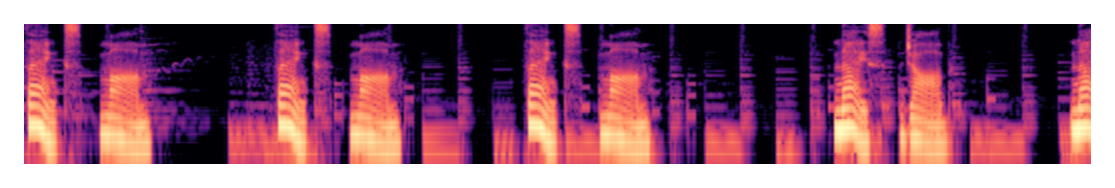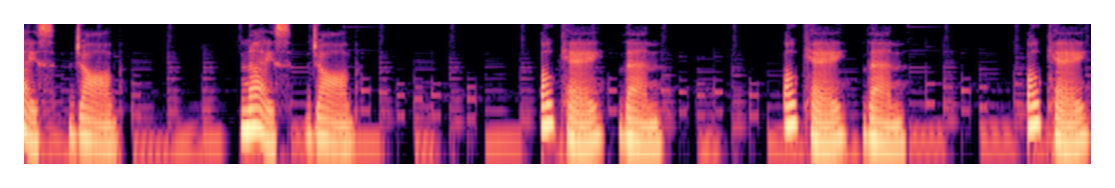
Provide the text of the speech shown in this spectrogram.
Thanks, Mom. Thanks, Mom. Thanks, Mom. Nice job. Nice job. Nice job. Okay, then. Okay, then. Okay,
